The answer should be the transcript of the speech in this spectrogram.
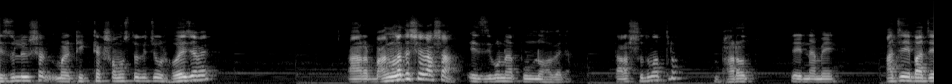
রেজলিউশন মানে ঠিকঠাক সমস্ত কিছু হয়ে যাবে। আর বাংলাদেশের আশা এই জীবন আর পূর্ণ হবে না। তারা শুধুমাত্র ভারতের নামে আজে বাজে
